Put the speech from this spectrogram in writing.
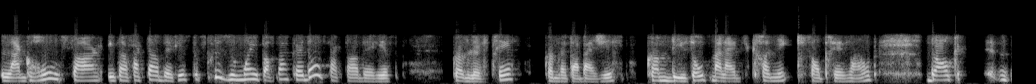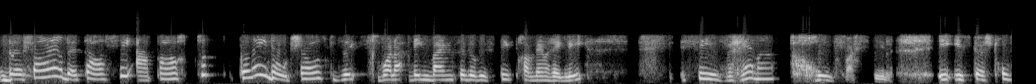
la grosseur est un facteur de risque plus ou moins important que d'autres facteurs de risque, comme le stress, comme le tabagisme, comme des autres maladies chroniques qui sont présentes. Donc, de faire, de tasser à part tout, plein d'autres choses, puis dire, voilà, Big Bang, c'est l'obésité, problème réglé, c'est vraiment trop facile. Et, ce que je trouve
